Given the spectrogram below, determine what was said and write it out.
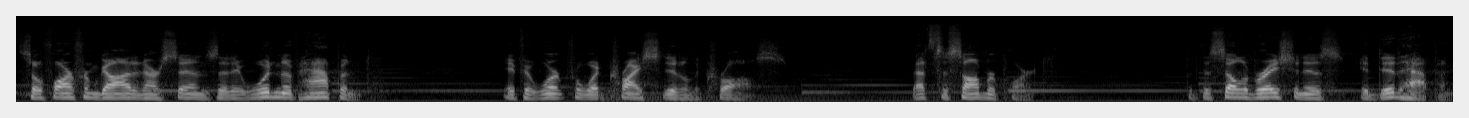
so far from God in our sins, that it wouldn't have happened if it weren't for what Christ did on the cross. That's the somber part. But the celebration is it did happen,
